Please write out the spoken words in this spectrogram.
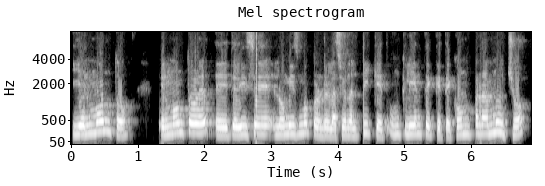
Y el monto, el monto eh, te dice lo mismo, pero en relación al ticket. Un cliente que te compra mucho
